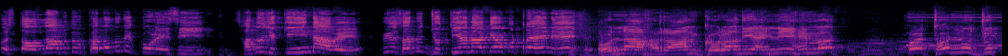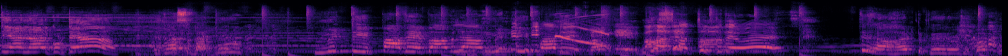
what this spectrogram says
ਪਿਸਤੌਲਾਂ ਬੰਦੂਕਾਂ ਤਾਂ ਉਹਨਾਂ ਦੇ ਕੋਲੇ ਸੀ। ਸਾਨੂੰ ਯਕੀਨ ਨਾ ਆਵੇ ਵੀ ਉਹ ਸਾਨੂੰ ਜੁੱਤੀਆਂ ਨਾਲ ਕਿਉਂ ਕੁੱਟ ਰਹੇ ਨੇ? ਉਹਨਾਂ ਹਰਾਮਖੋਰਾਂ ਦੀ ਇੰਨੀ ਹਿੰਮਤ ਓਏ ਤੁਹਾਨੂੰ ਜੁੱਤੀਆਂ ਨਾਲ ਕੁੱਟਿਆ? ਬਸ ਬਾਪੂ ਮਿੱਟੀ ਪਾ ਦੇ ਬਾਬਲਾ ਮਿੱਟੀ ਪਾ ਦੇ। ਗੁੱਸਾ ਥੁੱਕ ਦੇ। ਓਏ ਤੇਰਾ ਹੱਟ ਫੇਰ ਹੋ ਜੂ ਬਾਪੂ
